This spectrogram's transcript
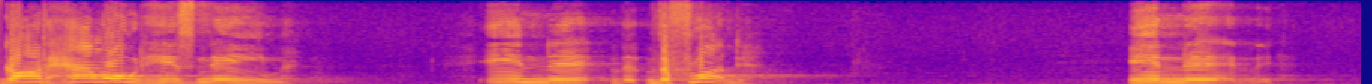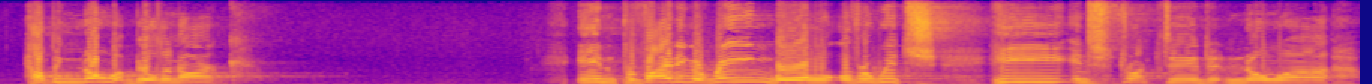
God hallowed his name in uh, the, the, flood, in uh, helping Noah build an ark, in providing a rainbow over which he instructed Noah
